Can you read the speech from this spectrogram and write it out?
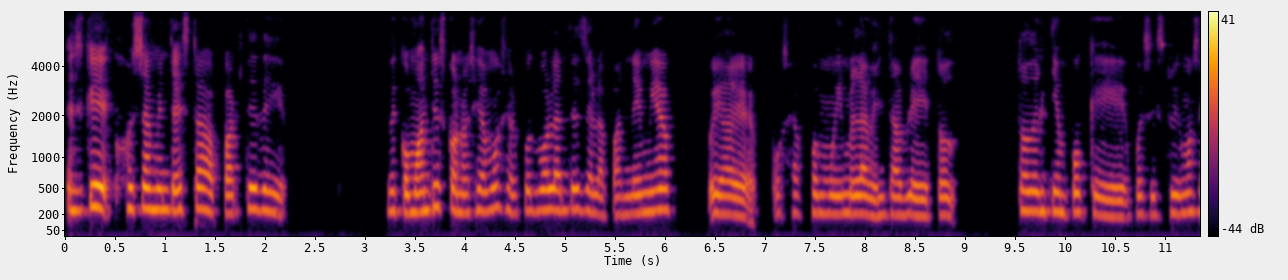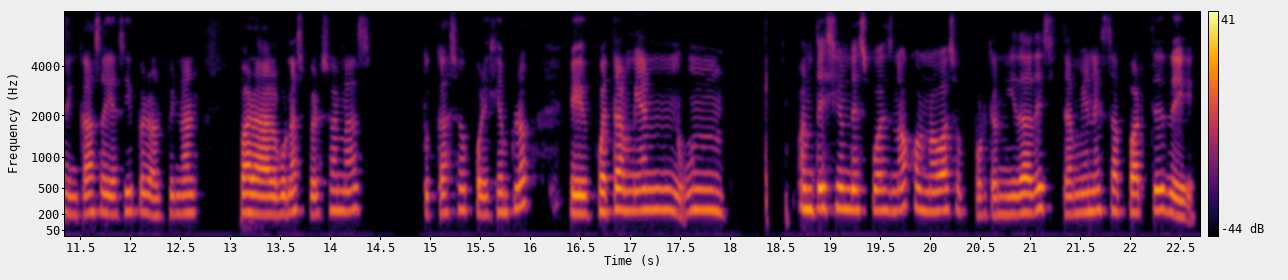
Es que justamente esta parte de, de como antes conocíamos el fútbol antes de la pandemia, eh, o sea, fue muy lamentable todo, todo el tiempo que pues estuvimos en casa y así, pero al final para algunas personas, tu caso, por ejemplo, eh, fue también un antes y un después, ¿no? Con nuevas oportunidades y también esta parte de,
